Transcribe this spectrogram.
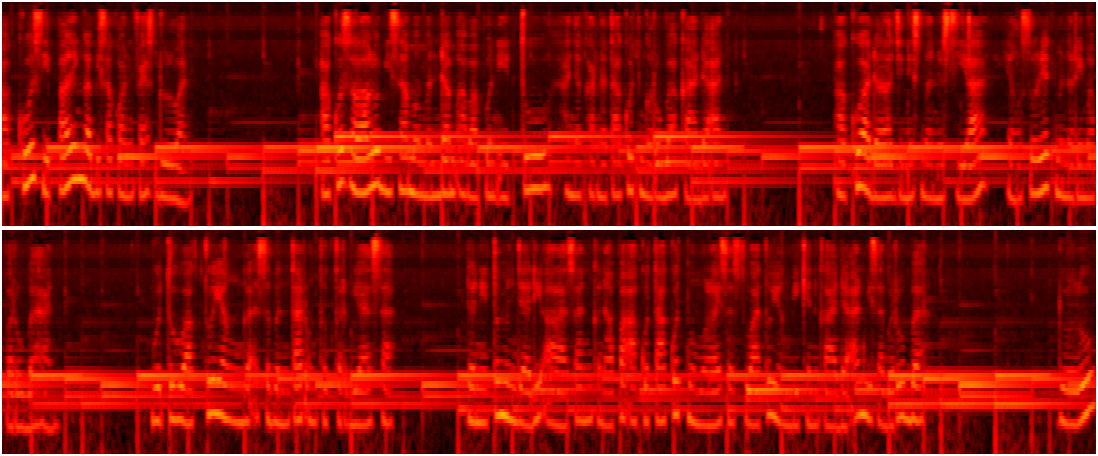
aku si paling gak bisa confess duluan. Aku selalu bisa memendam apa pun itu hanya karena takut ngerubah keadaan. Aku adalah jenis manusia yang sulit menerima perubahan. Butuh waktu yang gak sebentar untuk terbiasa dan itu menjadi alasan kenapa aku takut memulai sesuatu yang bikin keadaan bisa berubah. Dulu,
